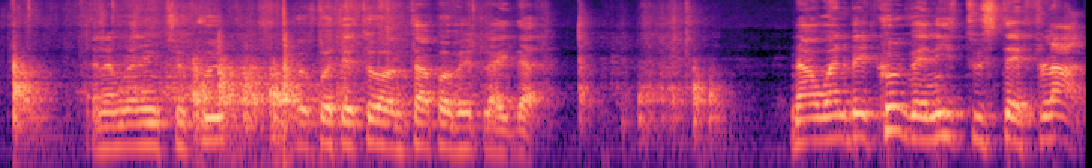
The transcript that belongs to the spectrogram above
and I'm going to put a potato on top of it like that. Now when they cook they need to stay flat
